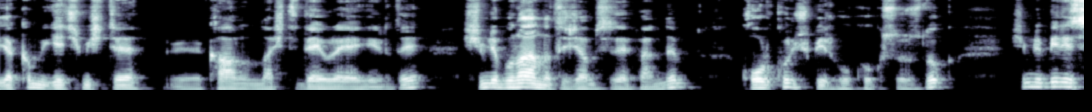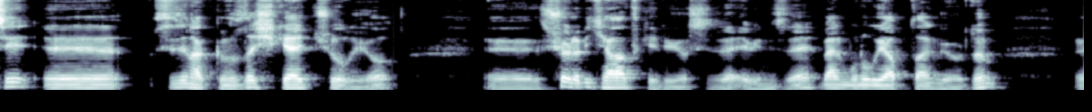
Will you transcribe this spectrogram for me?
yakın bir geçmişte e, kanunlaştı, devreye girdi. Şimdi bunu anlatacağım size efendim. Korkunç bir hukuksuzluk. Şimdi birisi e, sizin hakkınızda şikayetçi oluyor. E, şöyle bir kağıt geliyor size evinize. Ben bunu UYAP'tan gördüm. E,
